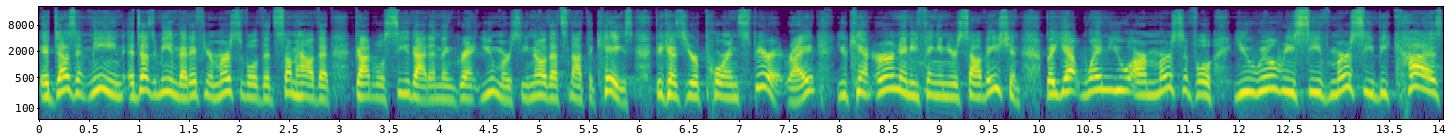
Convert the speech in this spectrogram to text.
It doesn't mean, it doesn't mean that if you're merciful, that somehow that God will see that and then grant you mercy. No, that's not the case because you're poor in spirit, right? You can't earn anything in your salvation. But yet when you are merciful, you will receive mercy because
